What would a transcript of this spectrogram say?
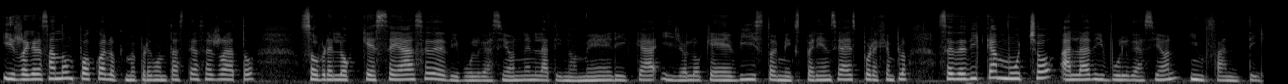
y regresando un poco a lo que me preguntaste hace rato, sobre lo que se hace de divulgación en Latinoamérica y yo lo que he visto en mi experiencia es, por ejemplo, se dedica mucho a la divulgación infantil.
